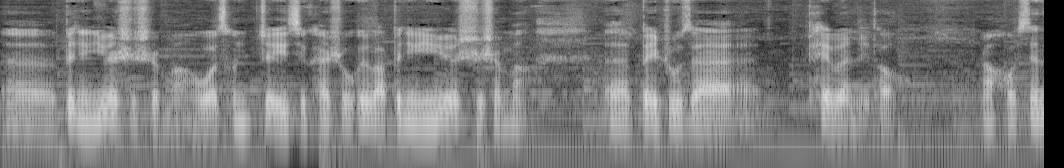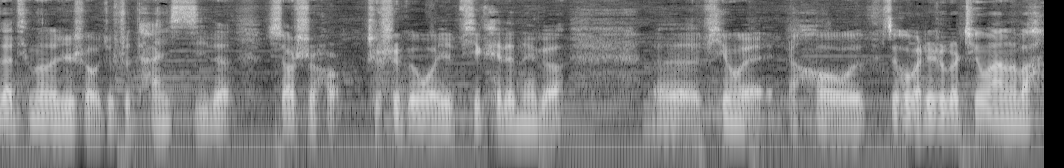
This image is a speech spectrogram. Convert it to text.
呃，背景音乐是什么？我从这一期开始，我会把背景音乐是什么，呃，备注在配文里头。然后现在听到的这首就是叹息的小时候，就是跟我也 PK 的那个呃评委，然后最后把这首歌听完了吧，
